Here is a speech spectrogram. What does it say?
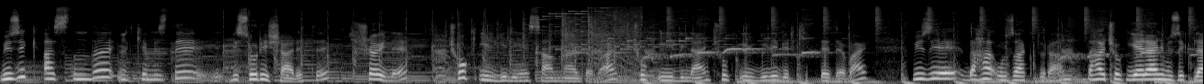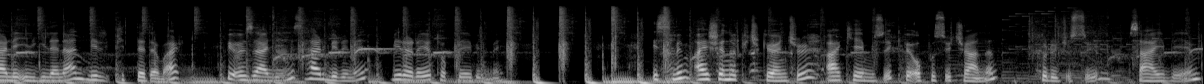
Müzik aslında ülkemizde bir soru işareti. Şöyle, çok ilgili insanlar da var, çok iyi bilen, çok ilgili bir kitle de var. Müziğe daha uzak duran, daha çok yerel müziklerle ilgilenen bir kitle de var. Bir özelliğimiz her birini bir araya toplayabilmek. İsmim Ayşenur Küçüköncü, AK Müzik ve Opus 3 A'nın kurucusuyum, sahibiyim.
